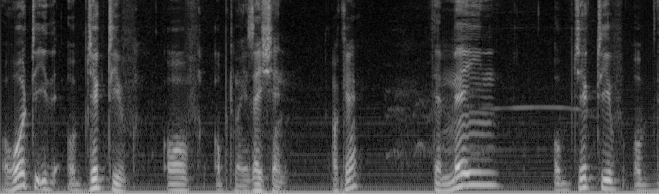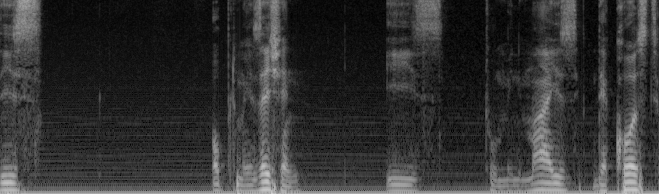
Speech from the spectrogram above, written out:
or what is the objective of optimization? Okay? The main objective of this optimization is to minimize the cost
